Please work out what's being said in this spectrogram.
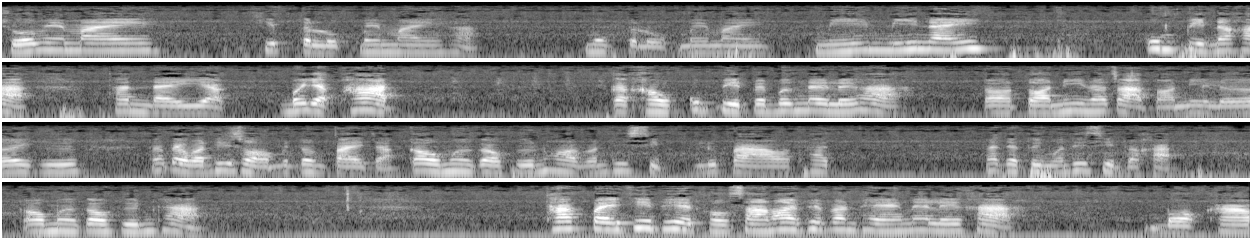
โชว์ไม่ไม่คลิปตลกไม่ไม่ค่ะ มุกตลกไม่ไม่มีมีในกลุ่มปิดนะคะ ท่านใดอยากบ่อยากพลาด กับเขากุปิดไปเบิ้งได้เลยค่ะ ตอนตอนนี้นะจ๊ะตอนนี้เลยคือ ตั้งแต่วันที่สองเป็นต้นไปจากเก้ามือเก้าคืนหอดวันที่สิบหรือเปล่าถ้าน่าจะถึงวันที่สิบแล้วค่ะ เก้ามือเก้าคืนค่ะ ทักไปที่เพจของสาวน้อยเพชรบันแพงได้เลยค่ะ บอกข่าว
